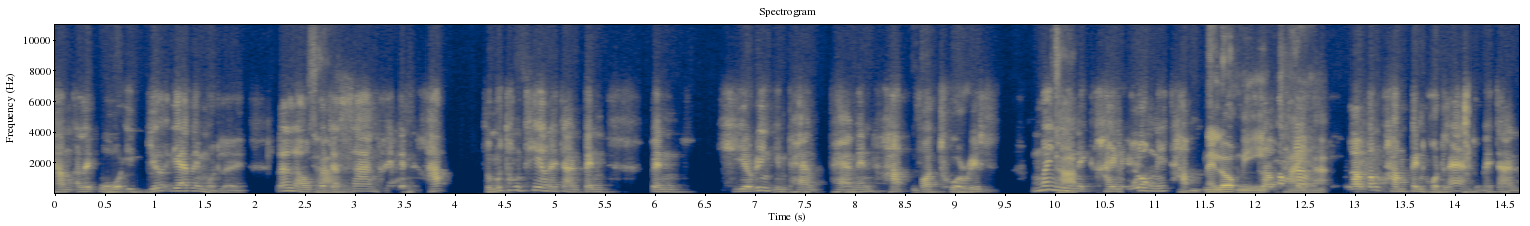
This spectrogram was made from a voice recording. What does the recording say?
ทำอะไรโอ้อีกเยอะแยะไปหมดเลย แล้วเราก็จะสร้างให้เป็นฮับ สมมุติท่องเที่ยวนะอาจารย์เป็นเป็น hearing impairment hub for tourists ไม่มีในใครในโลกนี้ทำในโลกนี้ใช่ฮะเราต้องทำเป็นคนแรกถูกไหมอาจารย์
